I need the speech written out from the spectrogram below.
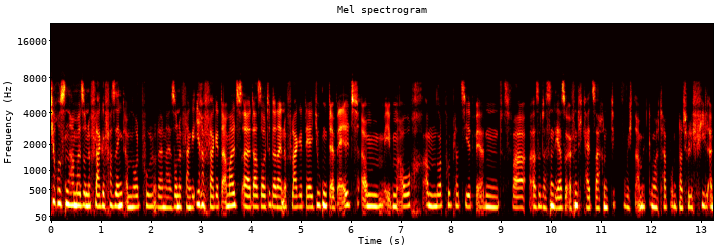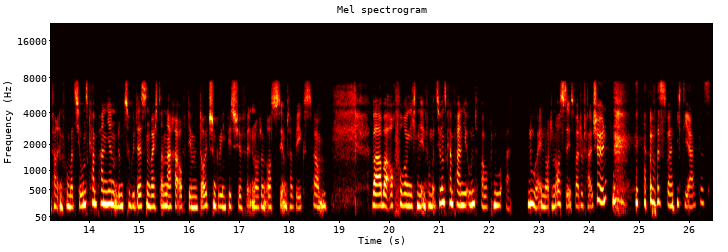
die Russen haben mal so eine Flagge versenkt am Nordpol oder nein, so eine Flagge, ihre Flagge damals. Äh, da sollte dann eine Flagge der Jugend der Welt ähm, eben auch am Nordpol platziert werden. Das war, also das sind eher so Öffentlichkeitssachen, die, wo ich da mitgemacht habe und natürlich viel einfach Informationskampagnen. Und im Zuge dessen war ich dann nachher auf dem deutschen Greenpeace-Schiff in Nord- und Ostsee unterwegs. Ähm, war aber auch vorrangig eine Informationskampagne und auch nur nur in Nord- und Ostsee. Es war total schön, aber es war nicht die Arktis.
